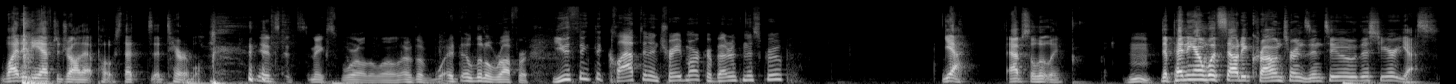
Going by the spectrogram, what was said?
why did he have to draw that post? That's uh, terrible. it makes world a little or the, a little rougher. You think that Clapton and Trademark are better than this group? Yeah, absolutely. Hmm. Depending on what Saudi Crown turns into this year, yes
